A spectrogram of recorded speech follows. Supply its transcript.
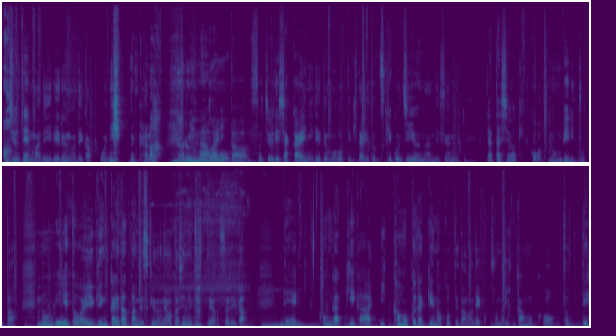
10年まで入れるので学校に。だからみんな割と途中で社会に出て戻ってきたりと結構自由なんですよね。でで私は結構のんびり取った。のんびりとはいえ限界だったんですけどね 私にとってはそれが。で今学期が1科目だけ残ってたのでその1科目を取って、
